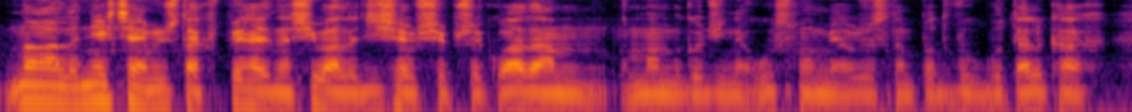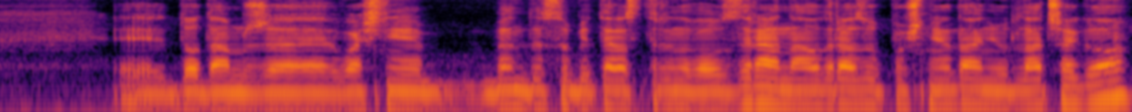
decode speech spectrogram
No ale nie chciałem już tak wpychać na siłę, ale dzisiaj już się przykładam. Mamy godzinę ósmą, ja już jestem po dwóch butelkach. Yy, Dodam, że właśnie będę sobie teraz trenował z rana od razu po śniadaniu. Dlaczego?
